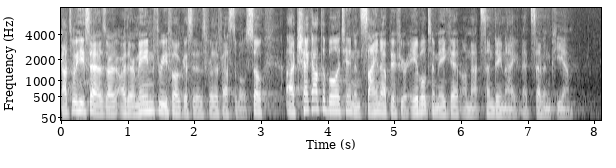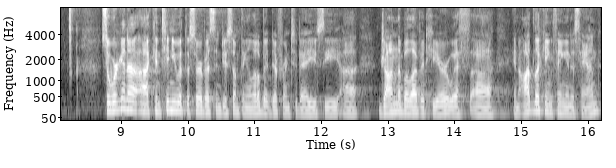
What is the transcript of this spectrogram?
That's what he says are, are their main three focuses for the festival. So uh, check out the bulletin and sign up if you're able to make it on that Sunday night at 7 p.m. So we're going to uh, continue with the service and do something a little bit different today. You see uh, John the Beloved here with uh, an odd looking thing in his hand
